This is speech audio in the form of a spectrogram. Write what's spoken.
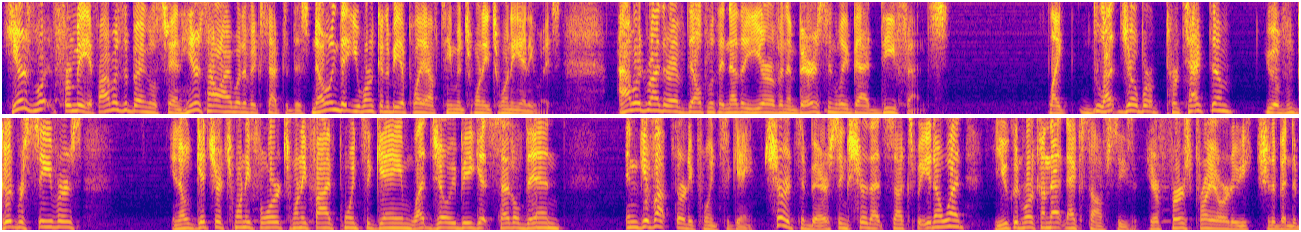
Here's what for me, if I was a Bengals fan, here's how I would have accepted this, knowing that you weren't going to be a playoff team in 2020 anyways. I would rather have dealt with another year of an embarrassingly bad defense. Like let Joe Burrow protect him. You have good receivers. You know, get your 24, 25 points a game. Let Joey B get settled in and give up 30 points a game. Sure, it's embarrassing. Sure, that sucks. But you know what? You can work on that next offseason. Your first priority should have been to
